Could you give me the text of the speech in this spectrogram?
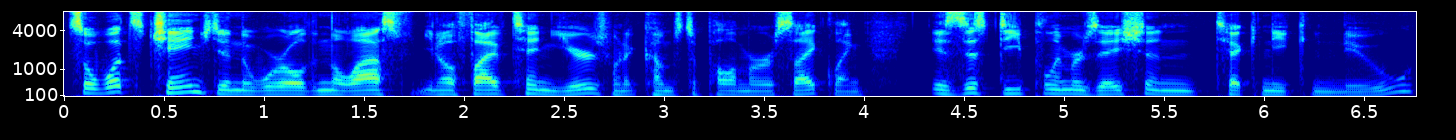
So what's changed in the world in the last, you know, five, ten years when it comes to polymer recycling? Is this depolymerization technique new?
